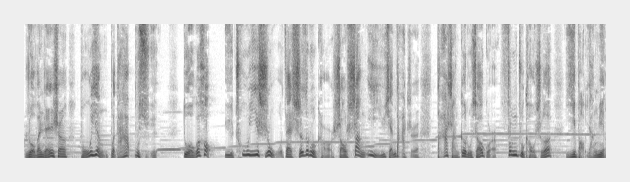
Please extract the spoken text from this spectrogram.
若闻人声不应不答不许。躲过后，与初一十五在十字路口烧上亿余钱大纸，打赏各路小鬼，封住口舌，以保阳命。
